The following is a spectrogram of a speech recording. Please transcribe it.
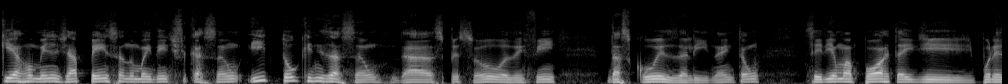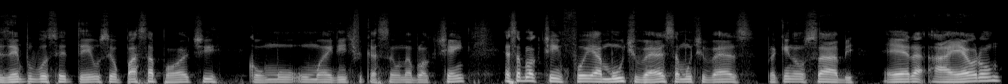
que a Romênia já pensa numa identificação e tokenização das pessoas, enfim, das coisas ali, né? Então, seria uma porta aí de, por exemplo, você ter o seu passaporte como uma identificação na blockchain. Essa blockchain foi a Multiverse. A Multiverse, para quem não sabe, era a Euron,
